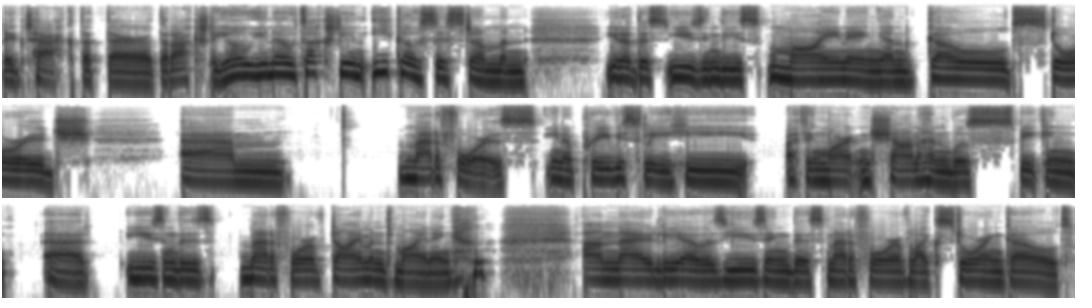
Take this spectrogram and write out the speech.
big tech that they're that actually oh you know it's actually an ecosystem and you know this using these mining and gold storage um, metaphors. You know previously he I think Martin Shanahan was speaking uh, using this metaphor of diamond mining and now Leo is using this metaphor of like storing gold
